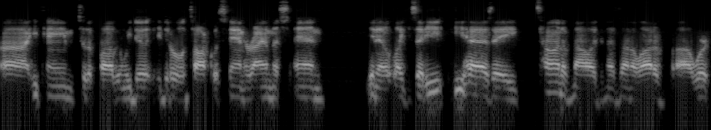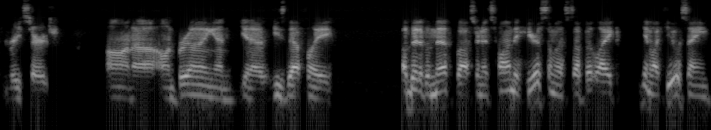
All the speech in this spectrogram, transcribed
Uh, he came to the pub and we did he did a little talk with Stan Hieronymus, and you know, like you said, he he has a ton of knowledge and has done a lot of uh, work and research on uh, on brewing, and you know, he's definitely a bit of a myth buster, and it's fun to hear some of the stuff. But like you know, like he was saying,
